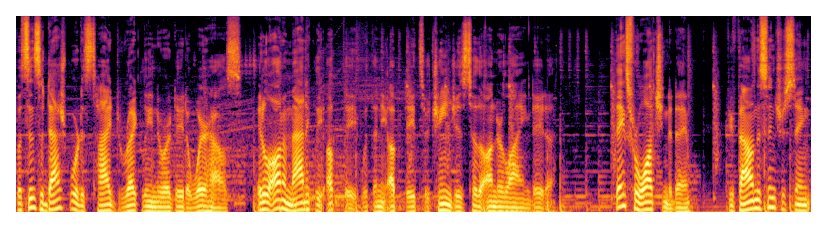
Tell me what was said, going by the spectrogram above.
but since the dashboard is tied directly into our data warehouse, it'll automatically update with any updates or changes to the underlying data. Thanks for watching today. If you found this interesting,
